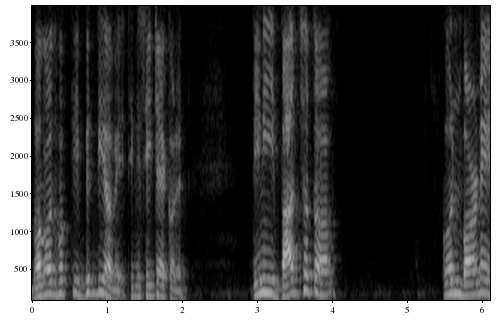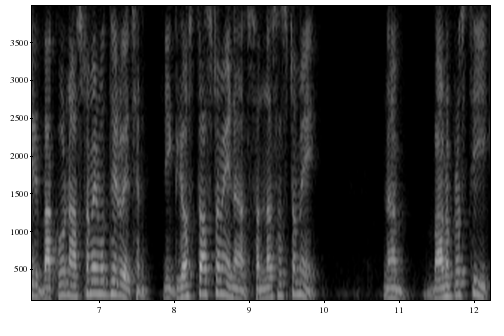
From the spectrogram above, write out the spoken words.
ভগবত ভক্তি বৃদ্ধি হবে, তিনি সেইটাই করেন। তিনি বাহ্যত কোন বর্ণের বা কোন আশ্রমের মধ্যে রয়েছেন? তিনি গৃহস্থ আশ্রমে না সন্ন্যাস আশ্রমে? না বানপ্রস্থী?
